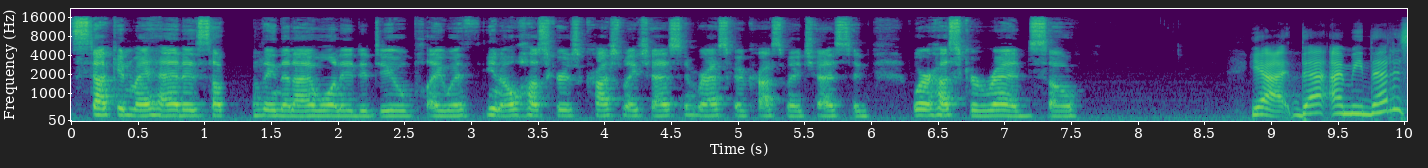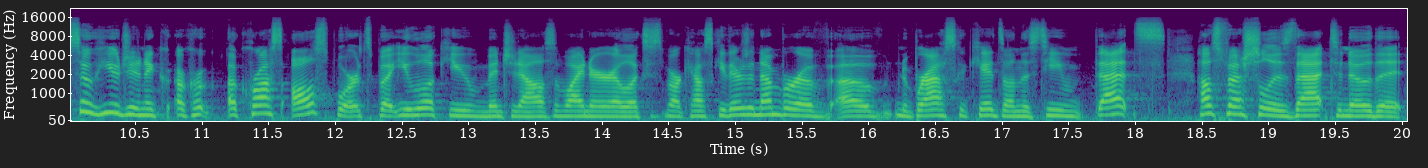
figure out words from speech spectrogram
stuck in my head as something that I wanted to do play with, you know, Huskers across my chest, Nebraska across my chest, and wear Husker red. So, yeah, that I mean that is so huge and ac- across all sports. But you look, you mentioned Allison Weidner, Alexis Markowski. There's a number of, of Nebraska kids on this team. That's how special is that to know that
